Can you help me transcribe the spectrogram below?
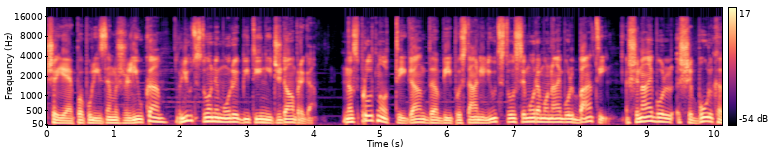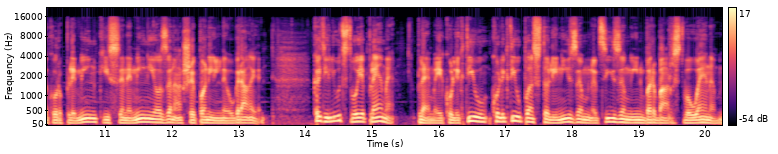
Če je populizem želivka, ljudstvo ne more biti nič dobrega. Nasprotno od tega, da bi postali ljudstvo, se moramo najbolj bati, še najbolj, še bolj kakor plemen, ki se ne menijo za naše panilne ograje. Kajti ljudstvo je pleme, pleme je kolektiv, kolektiv pa stalinizem, nacizem in barbarstvo v enem.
